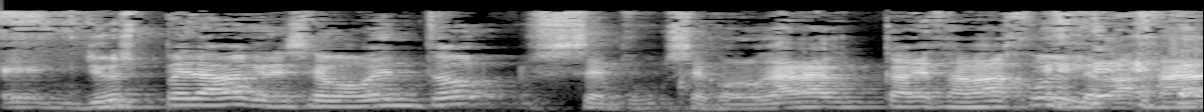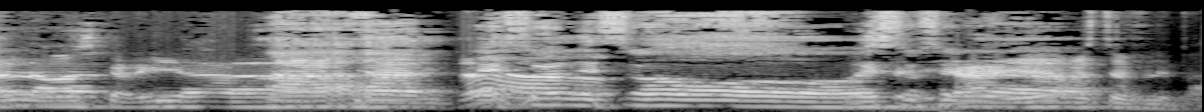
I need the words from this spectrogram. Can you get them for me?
Eh, yo esperaba que en ese momento se, se colgara cabeza abajo y le bajaran la mascarilla. Ah, eso, eso, eso No sé, sería... ya, ya me estoy flipando.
